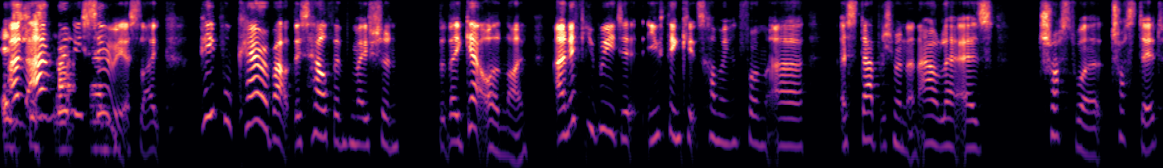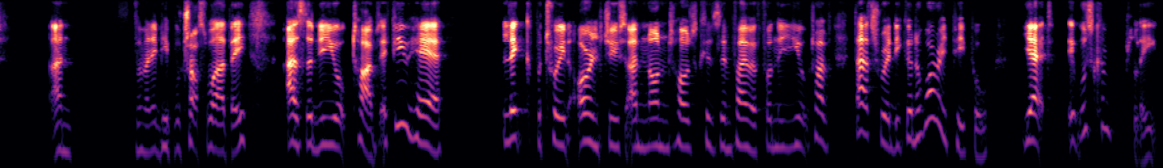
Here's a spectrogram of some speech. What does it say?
it's and, and really um, serious. Like people care about this health information that they get online, and if you read it, you think it's coming from a establishment, an outlet as trustworthy, trusted, and for many people trustworthy as the New York Times. If you hear link between orange juice and non-Hodgkin's lymphoma from the New York Times, that's really going to worry people. Yet it was complete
